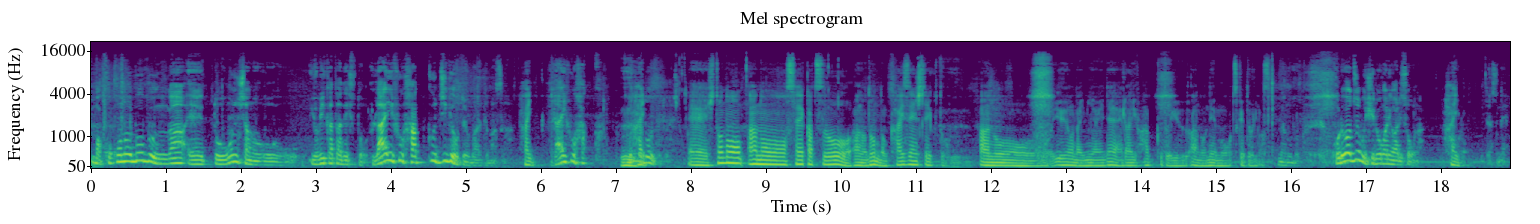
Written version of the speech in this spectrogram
まあ、ここの部分が、えっ、と、御社の呼び方ですと、ライフハック事業と呼ばれてますが、はいライフハック。はどういうことでしょうか、えー人のあの生活をあのどんどん改善していくとあのいうような意味合いでライフハックというあのネームをつけております。なるほど。これは随分広がりがありそうなはい。ですね。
